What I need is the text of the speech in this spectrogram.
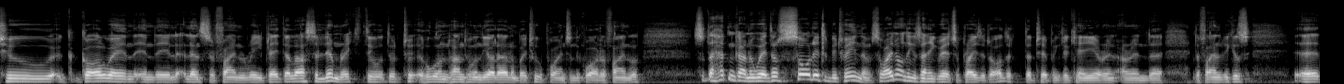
to Galway in, in the Leinster final replay. They lost to Limerick, who, who went on to win the All Ireland by two points in the quarter final. So they hadn't gone away. There's so little between them. So I don't think it's any great surprise at all that, that Tip and Kilkenny are in, are in the, the final because uh,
